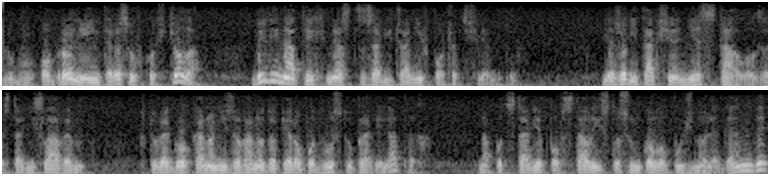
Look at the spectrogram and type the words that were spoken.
lub w obronie interesów Kościoła, byli natychmiast zaliczani w poczet świętych. Jeżeli tak się nie stało ze Stanisławem, którego kanonizowano dopiero po dwustu prawie latach, na podstawie powstałej stosunkowo późno legendy,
